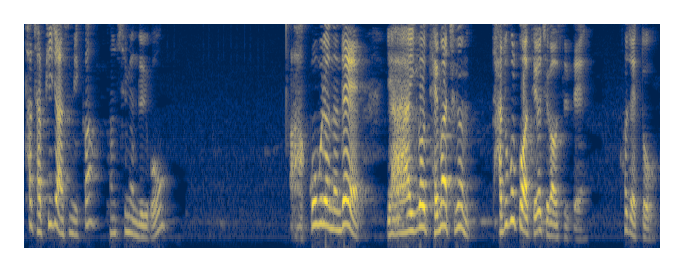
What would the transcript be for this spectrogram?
다 잡히지 않습니까? 단수 치면 늘고 아 꼬부렸는데 야 이거 대마 지금 다 죽을 것 같아요 제가 봤을 때 커제 또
